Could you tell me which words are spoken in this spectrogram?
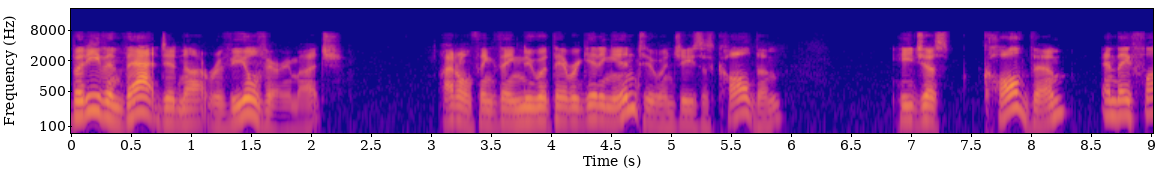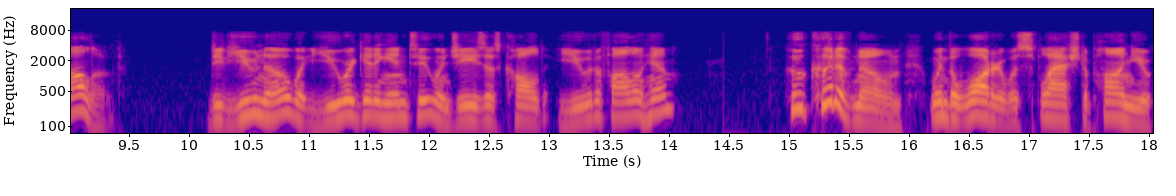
but even that did not reveal very much. I don't think they knew what they were getting into when Jesus called them. He just called them and they followed. Did you know what you were getting into when Jesus called you to follow him? Who could have known when the water was splashed upon you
